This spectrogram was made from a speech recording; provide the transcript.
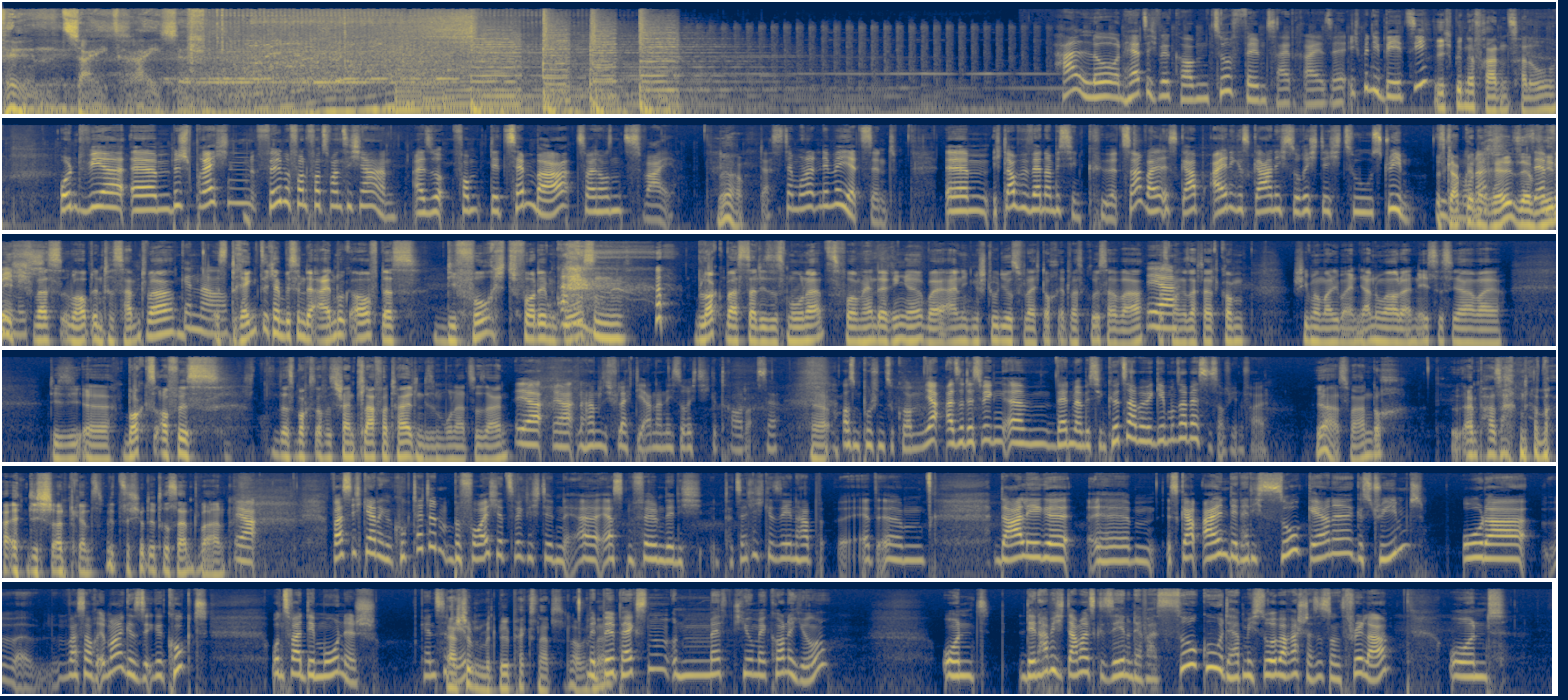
Filmzeitreise. Hallo und herzlich willkommen zur Filmzeitreise. Ich bin die Bezi Ich bin der Franz, hallo. und wir ähm, besprechen Filme von vor 20 Jahren, also vom Dezember 2002. Ja, Das ist der Monat, in dem wir jetzt sind. Ähm, ich glaube, wir werden ein bisschen kürzer, weil es gab einiges gar nicht so richtig zu streamen. Es gab Monat. generell sehr, wenig, was überhaupt interessant war. Genau. Es drängt sich ein bisschen der Eindruck auf, dass die Furcht vor dem großen Blockbuster dieses Monats, vor dem Herrn der Ringe, bei einigen Studios vielleicht doch etwas größer war. Ja. Dass man gesagt hat, komm, schieben wir mal lieber in Januar oder in nächstes Jahr, weil die äh, Box Office, das Box Office scheint klar verteilt in diesem Monat zu sein. Ja, ja, dann haben sich vielleicht die anderen nicht so richtig getraut, aus, der, Ja, aus dem Pushen zu kommen. Ja, also deswegen ähm, werden wir ein bisschen kürzer, aber wir geben unser Bestes auf jeden Fall. Ja es waren doch ein paar Sachen dabei, die schon ganz witzig und interessant waren. Ja. Was ich gerne geguckt hätte, bevor ich jetzt wirklich den äh, ersten Film, den ich tatsächlich gesehen habe, äh, ähm, darlege, ähm, es gab einen, den hätte ich so gerne gestreamt oder äh, was auch immer geguckt, und zwar dämonisch. Kennst du Ja, den? stimmt, mit Bill Paxton hat glaube ich. Mit ne? Bill Paxton und Matthew McConaughey. Und den habe ich damals gesehen und der war so gut. Der hat mich so überrascht. Das ist so ein Thriller. Und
